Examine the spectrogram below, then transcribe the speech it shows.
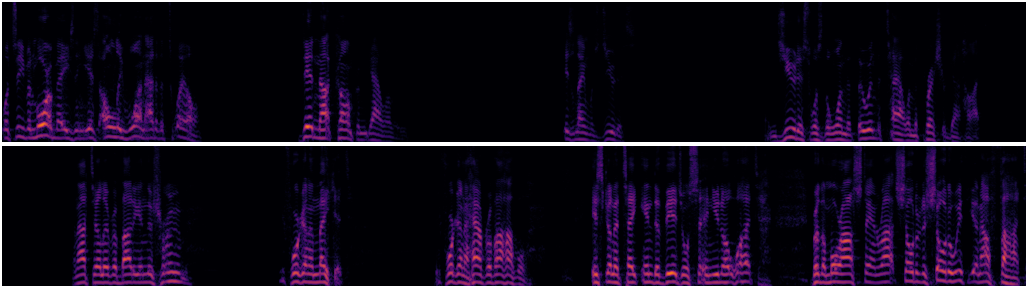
What's even more amazing is only one out of the 12 did not come from Galilee. His name was Judas. And Judas was the one that threw in the towel when the pressure got hot. Can I tell everybody in this room? If we're going to make it, if we're going to have revival, it's going to take individuals saying, you know what? Brother Moore, I'll stand right shoulder to shoulder with you and I'll fight.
